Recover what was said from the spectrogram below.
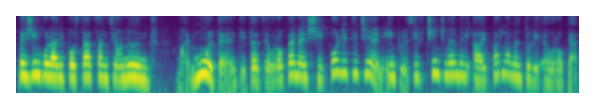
Beijingul a ripostat sancționând mai multe entități europene și politicieni, inclusiv cinci membri ai Parlamentului European.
